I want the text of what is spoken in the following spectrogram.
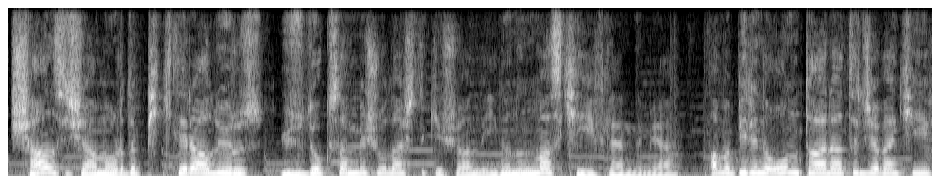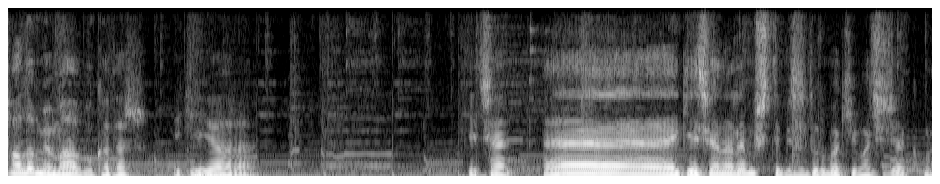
Şans işi ama orada pikleri alıyoruz. 195'e ulaştık ki şu anda inanılmaz keyiflendim ya. Ama birine 10 tane atınca ben keyif alamıyorum abi bu kadar. Ege'yi ara. Geçen ee, geçen aramıştı bizi. Dur bakayım açacak mı?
